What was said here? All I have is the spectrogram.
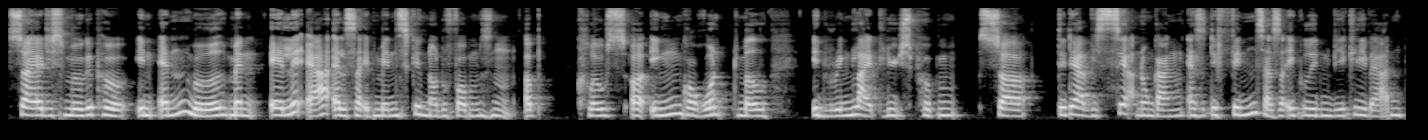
så er de smukke på en anden måde. Men alle er altså et menneske, når du får dem sådan op close, og ingen går rundt med et ringlight lys på dem. Så det der, vi ser nogle gange, altså det findes altså ikke ude i den virkelige verden.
